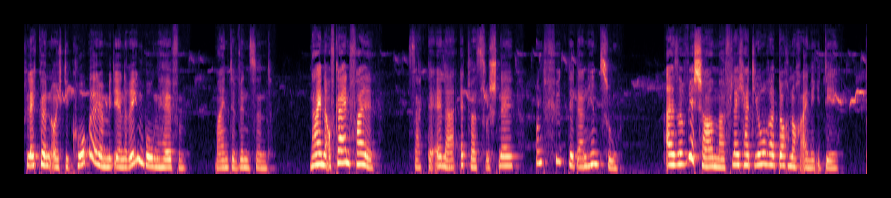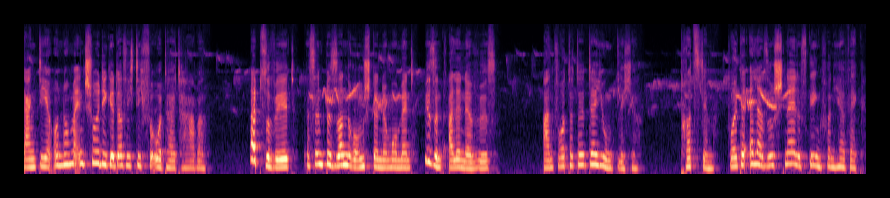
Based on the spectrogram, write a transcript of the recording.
Vielleicht können euch die Kobolde mit ihren Regenbogen helfen, meinte Vincent. Nein, auf keinen Fall, sagte Ella etwas zu schnell und fügte dann hinzu. Also, wir schauen mal, vielleicht hat Jora doch noch eine Idee. Dank dir und nochmal entschuldige, dass ich dich verurteilt habe. Halb so wild. Es sind besondere Umstände im Moment. Wir sind alle nervös antwortete der Jugendliche. Trotzdem wollte Ella so schnell es ging von hier weg.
